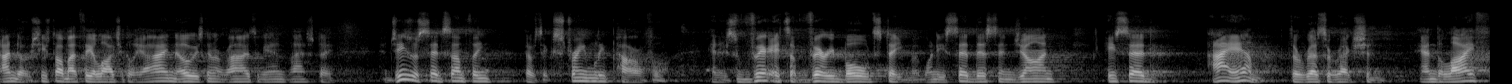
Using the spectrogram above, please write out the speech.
I know. She's talking about theologically. I know he's going to rise again last day. And Jesus said something that was extremely powerful. And it's, very, it's a very bold statement. When he said this in John, he said, I am the resurrection and the life.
